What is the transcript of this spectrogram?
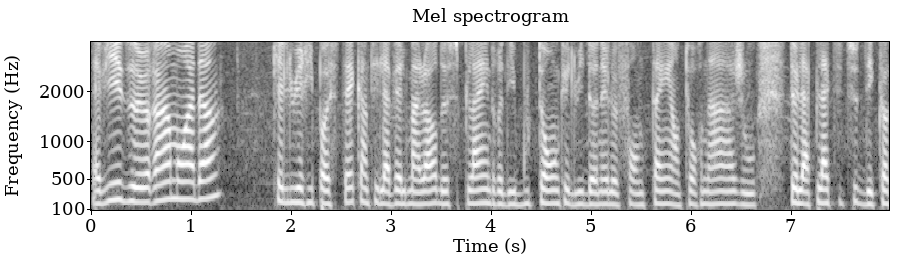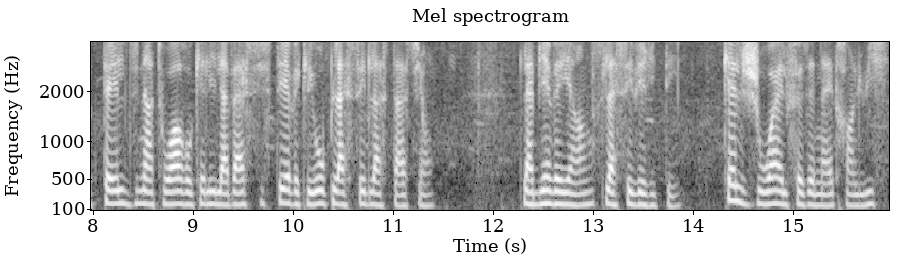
La vie est dure, hein, mon Adam? Qu'elle lui ripostait quand il avait le malheur de se plaindre des boutons que lui donnait le fond de teint en tournage ou de la platitude des cocktails dînatoires auxquels il avait assisté avec les hauts placés de la station. La bienveillance, la sévérité. Quelle joie elle faisait naître en lui.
